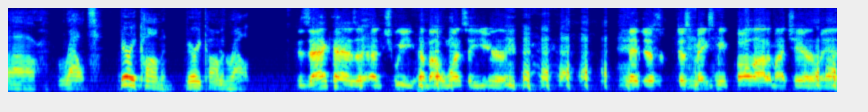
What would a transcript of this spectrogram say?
uh, route. Very common, very common route. Zach has a, a tweet about once a year that just just makes me fall out of my chair, man.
